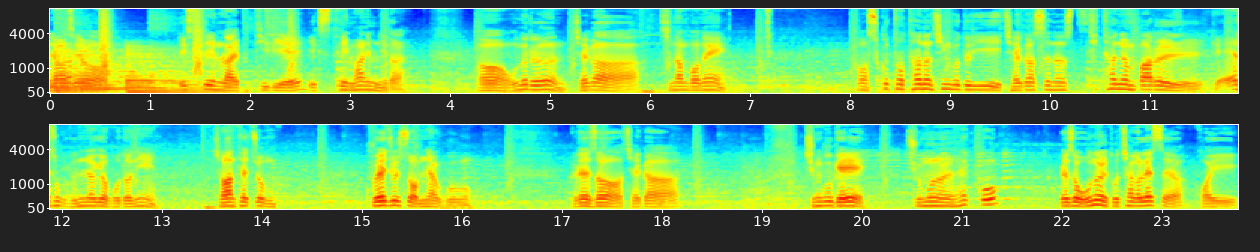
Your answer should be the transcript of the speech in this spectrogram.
안녕하세요. 익스트림 라이프 TV의 익스트림 한입니다. 어, 오늘은 제가 지난번에 어, 스쿠터 타는 친구들이 제가 쓰는 티타늄 바를 계속 눈여겨 보더니 저한테 좀 구해줄 수 없냐고. 그래서 제가 중국에 주문을 했고 그래서 오늘 도착을 했어요. 거의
